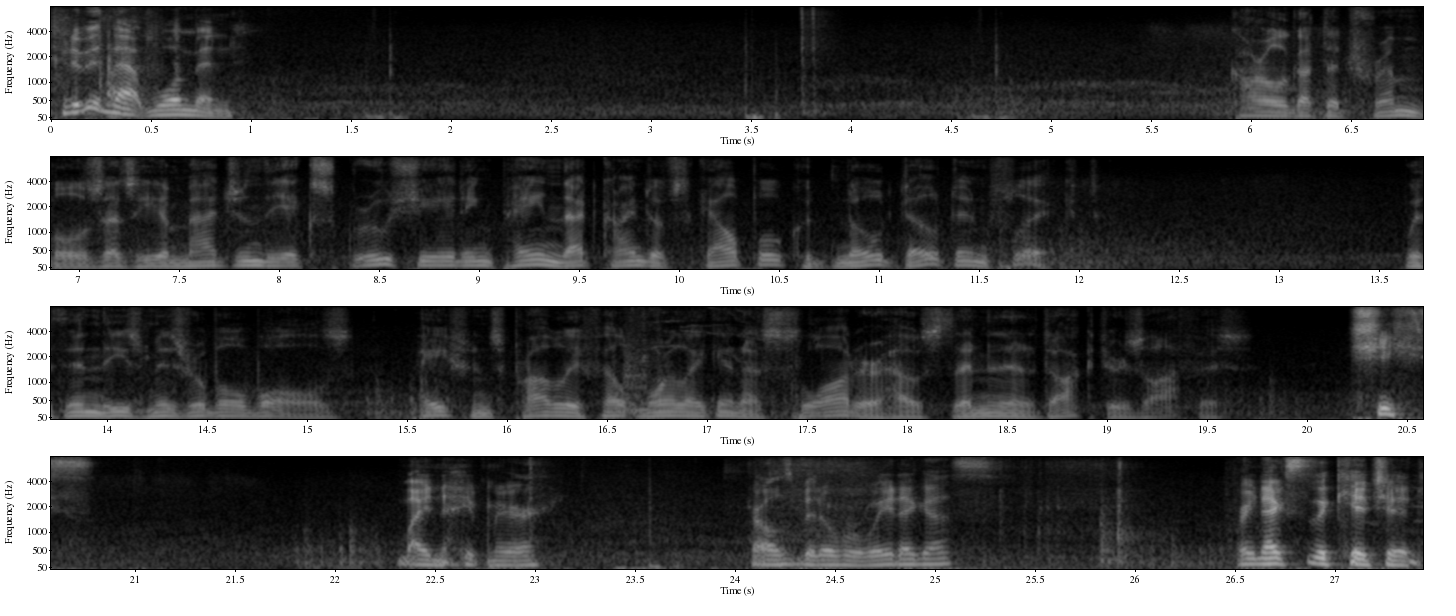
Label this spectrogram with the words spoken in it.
Could have been that woman. Carl got the trembles as he imagined the excruciating pain that kind of scalpel could no doubt inflict. Within these miserable walls, patients probably felt more like in a slaughterhouse than in a doctor's office. Jeez. My nightmare. Carl's a bit overweight, I guess. Right next to the kitchen.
